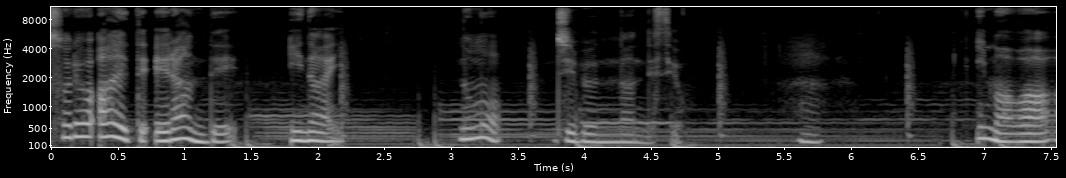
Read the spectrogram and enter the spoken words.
それをあえて選んでいないのも自分なんですよ、うん、今は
